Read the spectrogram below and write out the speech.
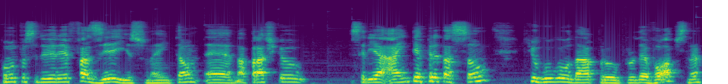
como você deveria fazer isso. Né? Então, é, na prática, eu, seria a interpretação que o Google dá para o DevOps, né?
